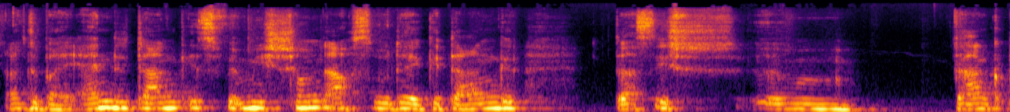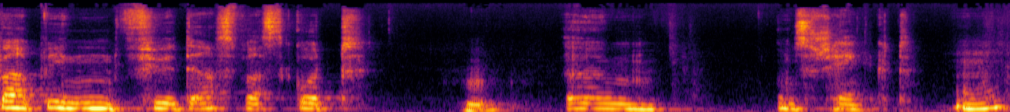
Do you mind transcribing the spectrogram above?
Also bei Erntedank ist für mich schon auch so der Gedanke, dass ich ähm, dankbar bin für das, was Gott hm. ähm, uns schenkt. Mhm.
